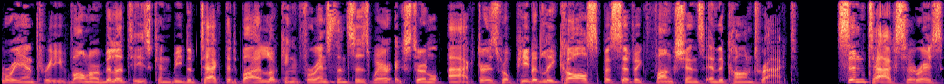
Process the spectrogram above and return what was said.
reentry vulnerabilities can be detected by looking for instances where external actors repeatedly call specific functions in the contract. Syntax errors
